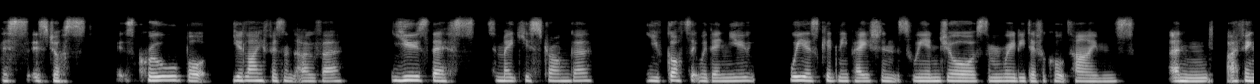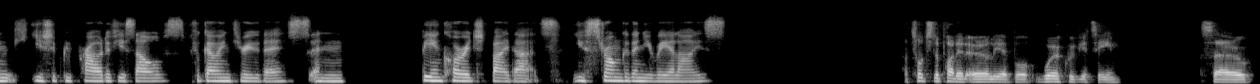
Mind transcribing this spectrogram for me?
This is just, it's cruel, but your life isn't over. Use this to make you stronger. You've got it within you. We as kidney patients, we endure some really difficult times. And I think you should be proud of yourselves for going through this and be encouraged by that. You're stronger than you realize. I touched upon it earlier, but work with your team. So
